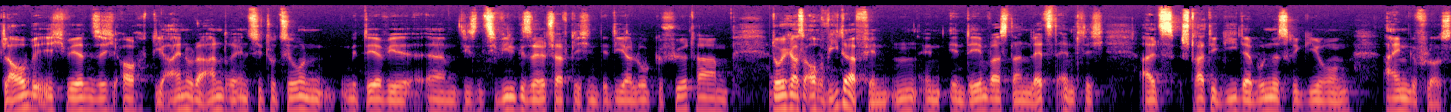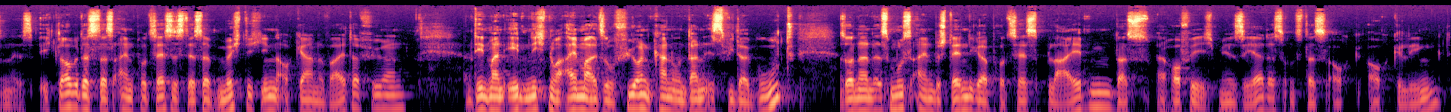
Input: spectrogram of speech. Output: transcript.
glaube ich, werden sich auch die ein oder andere Institution, mit der wir ähm, diesen zivilgesellschaftlichen Dialog geführt haben, durchaus auch wiederfinden in, in dem, was dann letztendlich als Strategie der Bundesregierung eingeflossen ist. Ich glaube, dass das ein Prozess ist, deshalb möchte ich ihn auch gerne weiterführen den man eben nicht nur einmal so führen kann und dann ist wieder gut, sondern es muss ein beständiger Prozess bleiben. Das erhoffe ich mir sehr, dass uns das auch, auch gelingt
